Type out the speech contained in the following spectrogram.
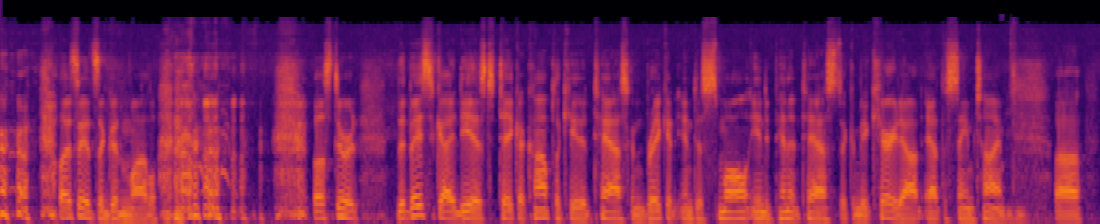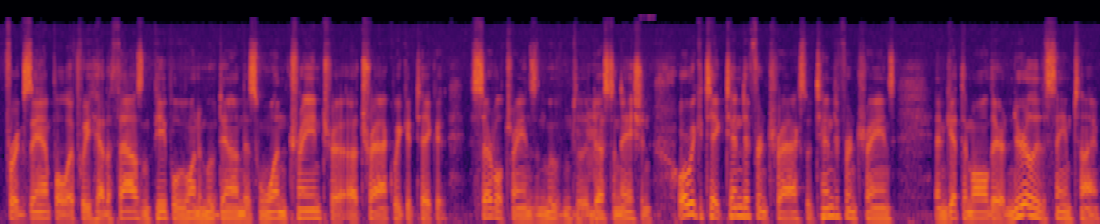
I'd say it's a good model. well, Stewart, the basic idea is to take a complicated task and break it into small, independent tasks that can be carried out at the same time. Mm -hmm. uh, for example, if we had a thousand people, we want to move down this one train tra uh, track, we could take several trains and move them to mm -hmm. their destination. Or we could take 10 different tracks with 10 different trains and get them all there nearly the same time.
